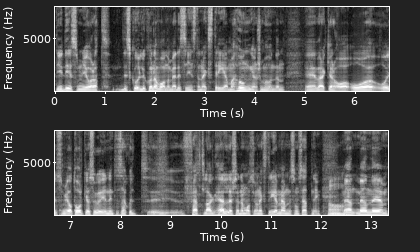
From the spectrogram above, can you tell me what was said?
det är ju det som gör att det skulle kunna vara någon medicinskt, den här extrema hungern som hunden eh, verkar ha. Och, och som jag tolkar så är den inte särskilt eh, fettlagd heller, så den måste ju ha en extrem ämnesomsättning. Ja. Men, men eh,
